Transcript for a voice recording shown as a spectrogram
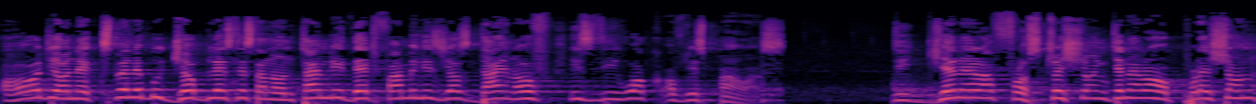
All the unexplainable joblessness and untimely death, families just dying off, is the work of these powers. The general frustration, general oppression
